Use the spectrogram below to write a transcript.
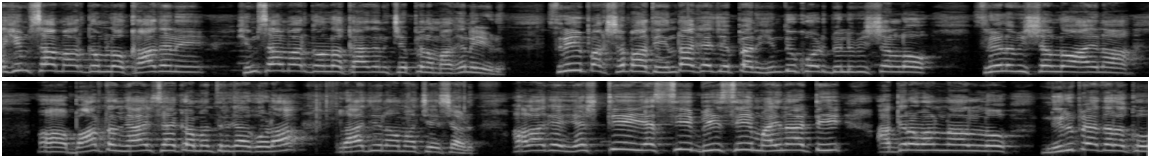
అహింసా మార్గంలో కాదని హింసా మార్గంలో కాదని చెప్పిన మహనీయుడు. స్త్రీ పక్షపాతి ఇందాకే చెప్పాను హిందూ కోడ్ బిల్లు విషయంలో స్త్రీల విషయంలో ఆయన భారత న్యాయశాఖ మంత్రిగా కూడా రాజీనామా చేశాడు. అలాగే ఎస్టీ ఎస్సీ బీసీ మైనార్టీ అగ్రవర్ణాల్లో నిరుపేదలకు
